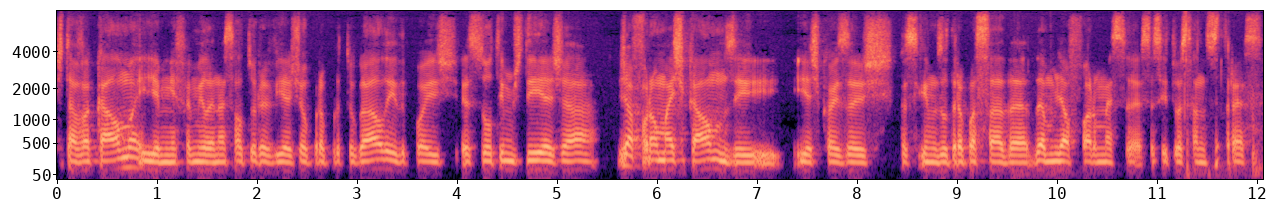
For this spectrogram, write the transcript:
estava calma e a minha família nessa altura viajou para Portugal e depois esses últimos dias já, já foram mais calmos e, e as coisas conseguimos ultrapassar da, da melhor forma essa, essa situação de stress.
